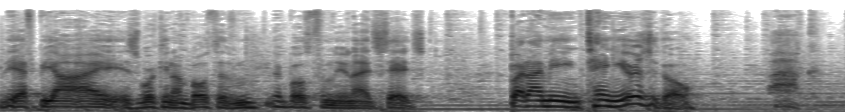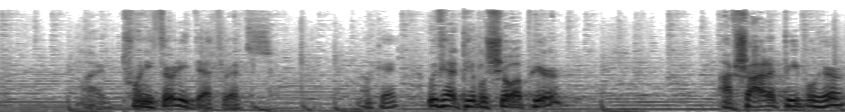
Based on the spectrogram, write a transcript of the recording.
The FBI is working on both of them. They're both from the United States. But I mean, 10 years ago, fuck, like 20, 30 death threats. Okay? We've had people show up here. I've shot at people here.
